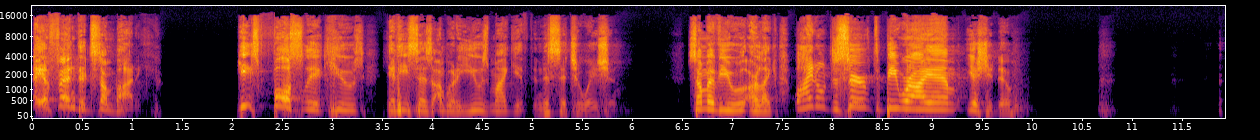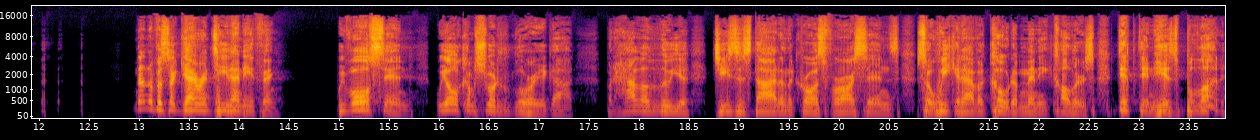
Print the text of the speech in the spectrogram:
They offended somebody. He's falsely accused, yet he says, I'm going to use my gift in this situation. Some of you are like, Well, I don't deserve to be where I am. Yes, you do. None of us are guaranteed anything. We've all sinned. We all come short of the glory of God. But hallelujah, Jesus died on the cross for our sins so we could have a coat of many colors dipped in his blood.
